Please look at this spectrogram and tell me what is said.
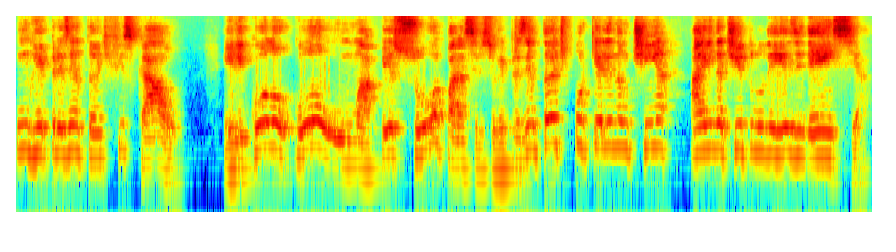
um representante fiscal. Ele colocou uma pessoa para ser seu representante porque ele não tinha ainda título de residência.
